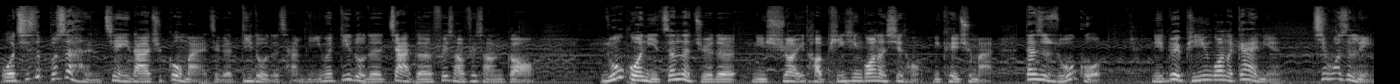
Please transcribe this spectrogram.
我其实不是很建议大家去购买这个 Dido 的产品，因为 Dido 的价格非常非常高。如果你真的觉得你需要一套平行光的系统，你可以去买。但是如果你对平行光的概念几乎是零，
